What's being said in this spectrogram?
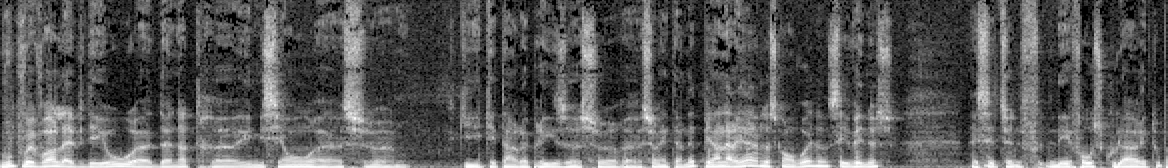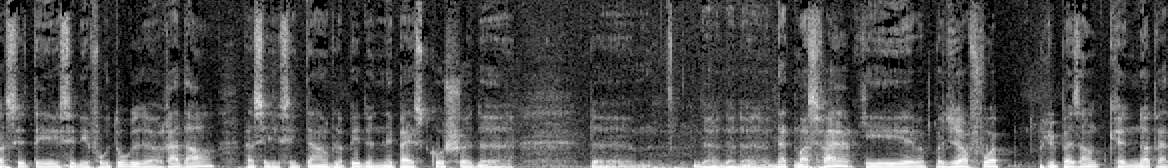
vous pouvez voir la vidéo euh, de notre euh, émission sur, qui, qui est en reprise sur, euh, sur Internet. Puis en arrière, là, ce qu'on voit, c'est Vénus. Et c'est une, des fausses couleurs et tout, parce que c'est des, c'est des photos de radar, parce que c'est- enveloppé d'une épaisse couche de, d'atmosphère qui est plusieurs fois plus pesante que notre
